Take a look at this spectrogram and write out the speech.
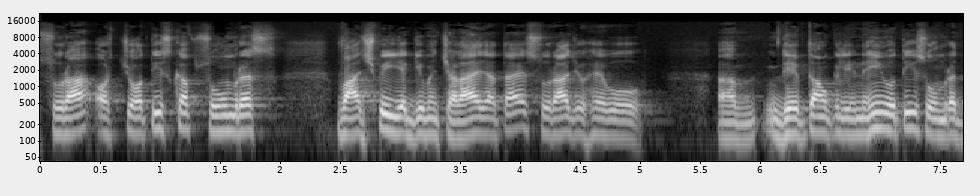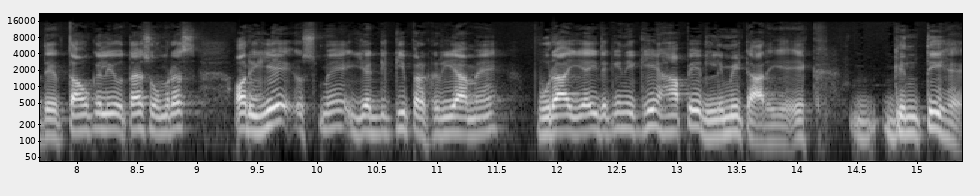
सुरा और चौंतीस कप सोमरस वाजपेयी यज्ञ में चढ़ाया जाता है। सुरा जो है वो देवताओं के लिए नहीं होती, सोमरस देवताओं के लिए होता है सोमरस। और ये उसमें यज्ञ की प्रक्रिया में पूरा यही लेकिन एक यहाँ पे लिमिट आ रही है, एक गिनती है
